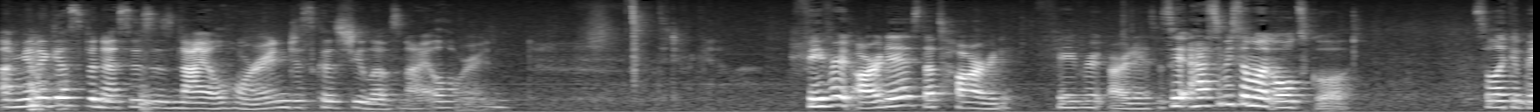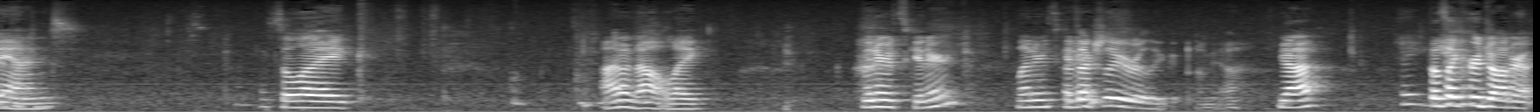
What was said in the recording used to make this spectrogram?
I'm gonna guess Vanessa's is Niall Horan, just because she loves Niall Horan. It's a different kind of love. Favorite artist? That's hard. Favorite artist. It's- It has to be someone old school. So like a band. So like, I don't know, like Lynyrd Skynyrd? Lynyrd Skynyrd? That's actually a really good one, yeah. yeah? That's like her genre.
